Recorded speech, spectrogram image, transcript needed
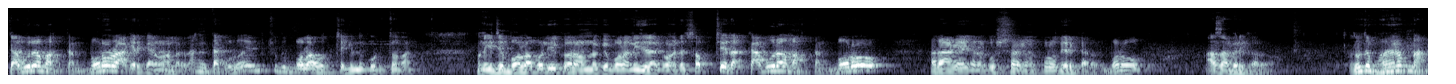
কাবুরে মাখতাম বড় রাগের কারণ আলাদা আমি তা করল এই শুধু বলা হচ্ছে কিন্তু করছ না। মানে এই যে বলা বলি করা অন্যকে বলা নিজেরা করে এটা সবচেয়ে কাবুরা মাখতাম বড় রাগের কারণ গুসার কারণ ক্রোধের কারণ, বড় আজাবের কারণ। এখন তো ভয়ানক না।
